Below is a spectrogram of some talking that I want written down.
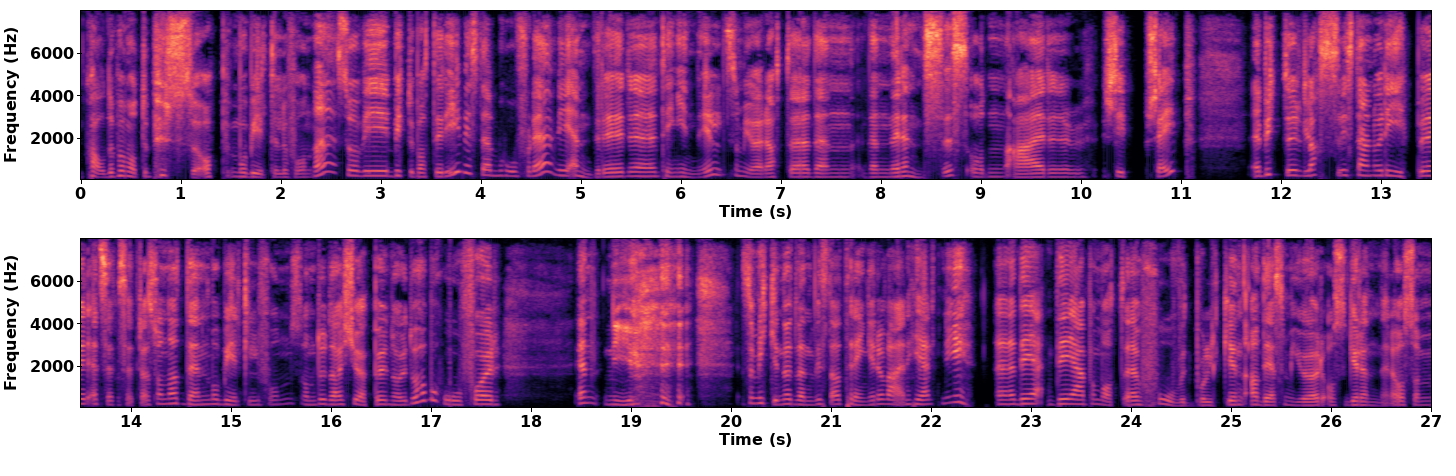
Kall det på en måte pusse opp mobiltelefonene. Så vi bytter batteri hvis det er behov for det. Vi endrer eh, ting inni som gjør at den, den renses og den er ship shape. Bytter glass hvis det er noen riper etc. Sånn at den mobiltelefonen som du da kjøper når du har behov for en ny, som ikke nødvendigvis da trenger å være helt ny, eh, det, det, er på en måte hovedbulken av det som gjør oss grønnere, og som,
